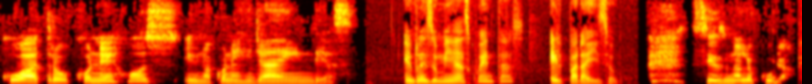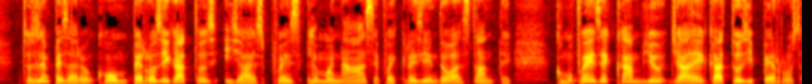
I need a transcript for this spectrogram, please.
cuatro conejos y una conejilla de indias. En resumidas cuentas, el paraíso. Sí, es una locura. Entonces empezaron con perros y gatos y ya después la manada se fue creciendo bastante. ¿Cómo fue ese cambio ya de gatos y perros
